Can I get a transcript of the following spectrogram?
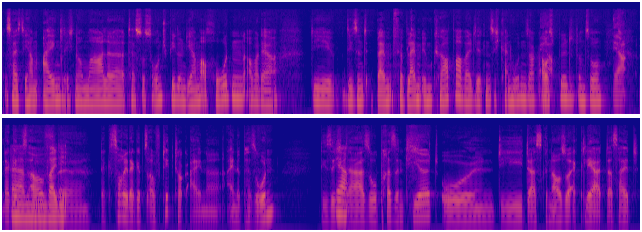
Das heißt, die haben eigentlich normale Testosteronspiegel und die haben auch Hoden, aber der, die, die sind bleiben, verbleiben im Körper, weil die sich kein Hodensack ausbildet und so. Ja, da gibt's Ähm, auf, die- äh, da, sorry, da gibt's auf TikTok eine, eine Person, die sich Ja. da so präsentiert und die das genauso erklärt, dass halt,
